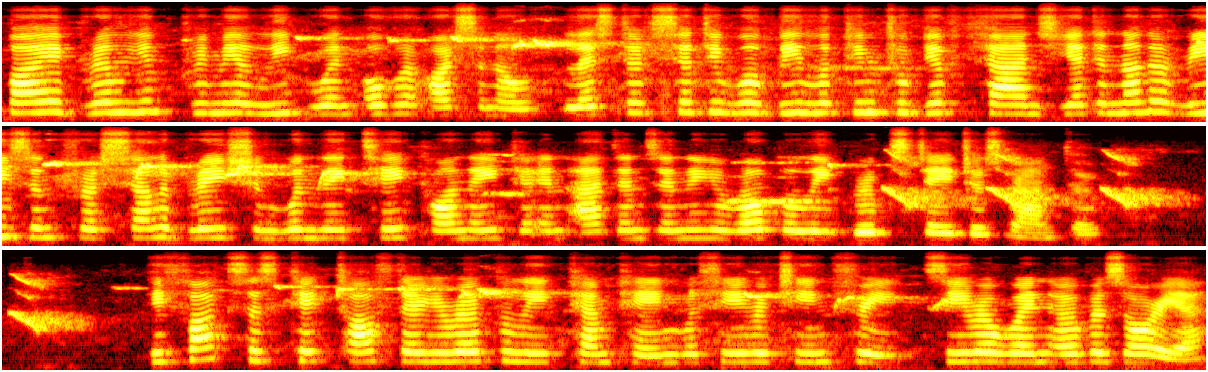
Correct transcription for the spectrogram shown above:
by a brilliant Premier League win over Arsenal, Leicester City will be looking to give fans yet another reason for celebration when they take on AEK in Athens in the Europa League group stages round 2. The Foxes kicked off their Europa League campaign with a routine 3-0 win over Zorya,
